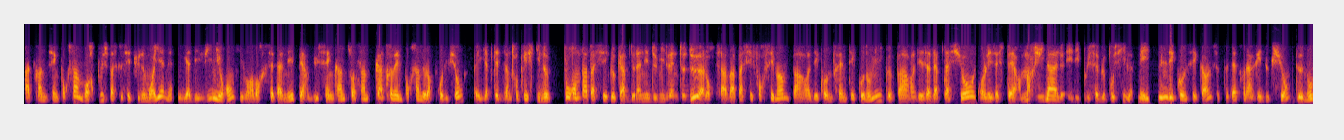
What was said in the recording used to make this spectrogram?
à 35% voire plus parce que c'est une moyenne. Il y a des vignerons qui vont avoir cette année perdu 50, 60, 80% de leur production. Il y a peut-être des entreprises qui ne pourront pas passer le cap de l'année 2022. Alors ça va passer forcément par des contraintes économiques, par des adaptations, on les espère marginales et les plus faibles possibles. Mais une des conséquences peut être la réduction de nos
